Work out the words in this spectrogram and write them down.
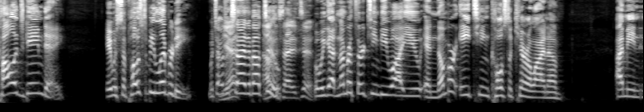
College game day. It was supposed to be Liberty, which I was Yeah, excited about too. I was excited too. But we got number 13 BYU and number 18 Coastal Carolina. I mean,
